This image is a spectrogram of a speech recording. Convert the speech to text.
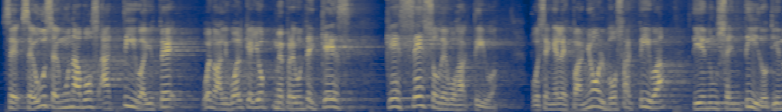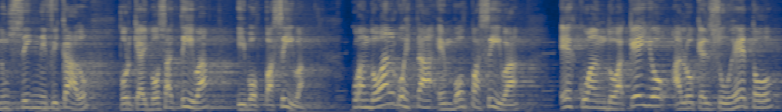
se, usa en una voz activa y usted, bueno, al igual que yo me pregunté, ¿qué es, ¿qué es eso de voz activa? Pues en el español voz activa tiene un sentido, tiene un significado, porque hay voz activa y voz pasiva. Cuando algo está en voz pasiva es cuando aquello a lo que el sujeto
